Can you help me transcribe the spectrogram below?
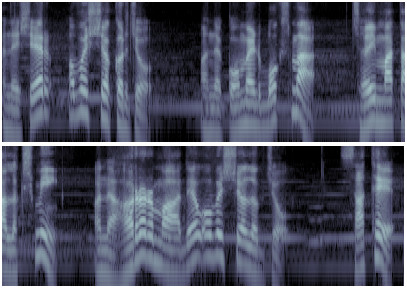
અને શેર અવશ્ય કરજો. અને કોમેન્ટ બોક્સમાં જય માતા લક્ષ્મી અને હર હર મહાદેવ અવશ્ય લખજો. સાથે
